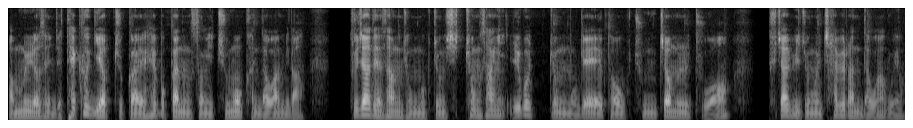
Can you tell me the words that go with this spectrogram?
맞물려서 이제 tech 기업 주가의 회복 가능성이 주목한다고 합니다. 투자 대상 종목 중 시총 상위 7종목에 더욱 중점을 두어 투자 비중을 차별한다고 하고요.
